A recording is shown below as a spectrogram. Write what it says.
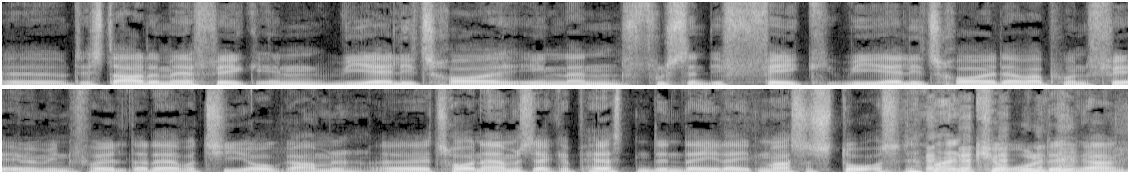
Øh, det startede med, at jeg fik en Vialli-trøje, en eller anden fuldstændig fake Vialli-trøje, der var på en ferie med mine forældre, da jeg var 10 år gammel. Øh, jeg tror nærmest, jeg kan passe den den dag i dag. Den var så stor, så det var en kjole dengang.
